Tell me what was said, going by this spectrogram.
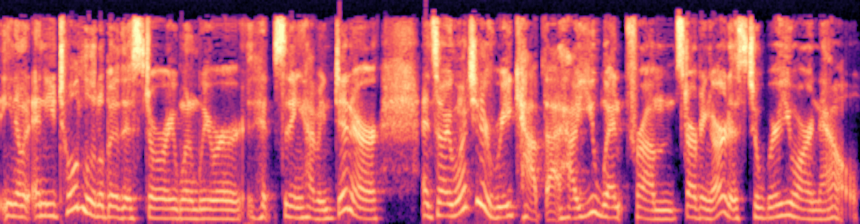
you know and you told a little bit of this story when we were sitting having dinner. And so i want you to recap that how you went from starving artist to where you are now.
